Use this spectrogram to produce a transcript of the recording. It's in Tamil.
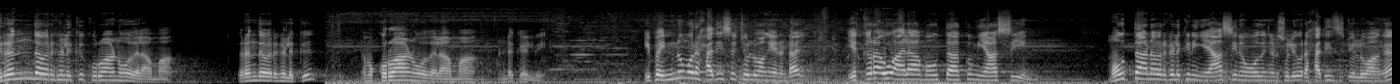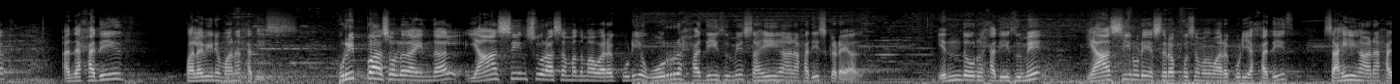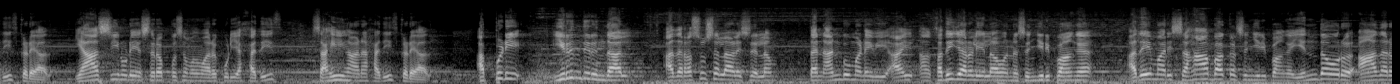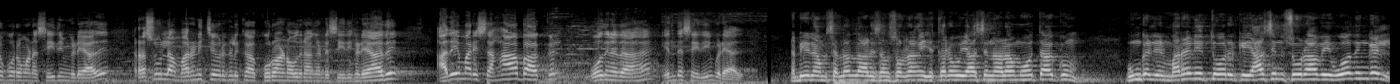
இறந்தவர்களுக்கு குர்ஆன் ஓதலாமா? இறந்தவர்களுக்கு நம்ம குர்ஆன் ஓதலாமா என்ற கேள்வி. இப்போ இன்னும் ஒரு ஹதீஸை சொல்லுவாங்க என்னென்றால் இக்ரவு அலா மௌத்தாக்கும் யாசீன். மௌத்தானவர்களுக்கு நீங்கள் யாசீனை ஓதுங்கன்னு சொல்லி ஒரு ஹதீஸ் சொல்லுவாங்க. அந்த ஹதீஸ் பலவீனமான ஹதீஸ். குறிப்பாக சொல்லதா இருந்தால் சூரா சம்பந்தமாக வரக்கூடிய ஒரு ஹதீஸுமே சஹீஹான ஹதீஸ் கிடையாது. எந்த ஒரு ஹதீஸுமே யாசினுடைய சிறப்பு சம்பந்தமாக வரக்கூடிய ஹதீஸ் சஹிஹான ஹதீஸ் கிடையாது. யாசினுடைய சிறப்பு சம்பந்தமாக வரக்கூடிய ஹதீஸ் சஹிஹான ஹதீஸ் கிடையாது. அப்படி இருந்திருந்தால் அதை ரசூசல்லா அலி செல்லம் தன் அன்பு மனைவி ஆய் கதீஜா அலி அல்லாஹ்னு செஞ்சிருப்பாங்க. அதே மாதிரி சஹாபாக்கள் செஞ்சிருப்பாங்க. எந்த ஒரு ஆதாரபூர்வமான செய்தியும் கிடையாது. ரசூல்லா மரணிச்சவர்களுக்காக குரான் ஓதுனாங்கன்ற செய்தி கிடையாது. அதே மாதிரி சஹாபாக்கள் ஓதினதாக எந்த செய்தியும் கிடையாது. நபி நாம் செல்லல்லா அலிசம் சொல்கிறாங்க இக்கரவு யாசின் அலா மோத்தாக்கும். உங்களின் மரணித்தோருக்கு யாசின் சூறாவை ஓதுங்கள்.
